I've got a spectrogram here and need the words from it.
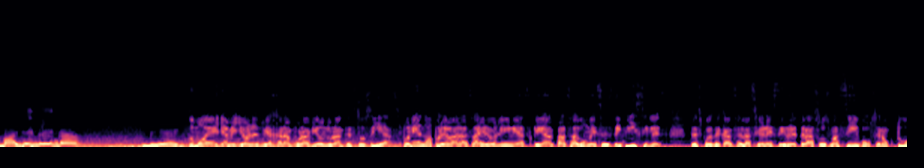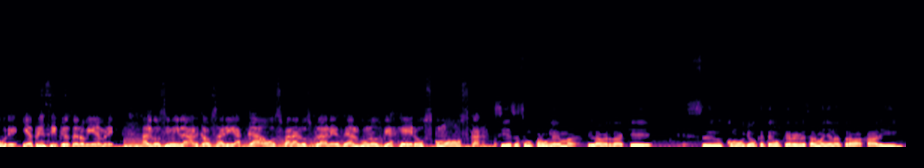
vaya y venga Bien. Como ella, millones viajarán por avión durante estos días, poniendo a prueba las aerolíneas que han pasado meses difíciles, después de cancelaciones y retrasos masivos en octubre y a principios de noviembre. Algo similar causaría caos para los planes de algunos viajeros, como Oscar. Sí, ese es un problema, y la verdad que como yo que tengo que regresar mañana a trabajar y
